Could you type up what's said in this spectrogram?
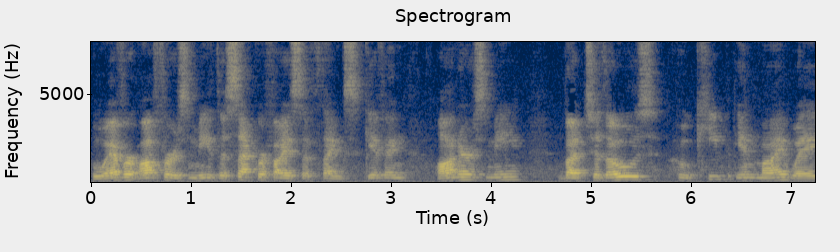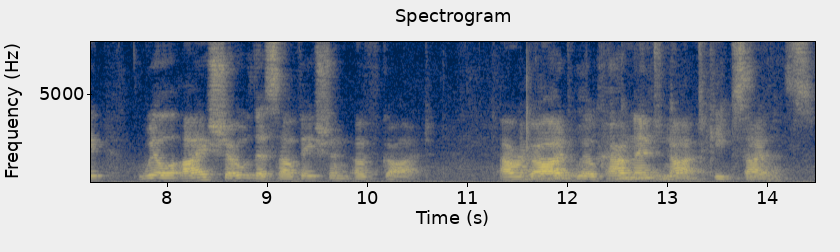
Whoever offers me the sacrifice of thanksgiving honors me, but to those who keep in my way will I show the salvation of God. Our God will come and not keep silence.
